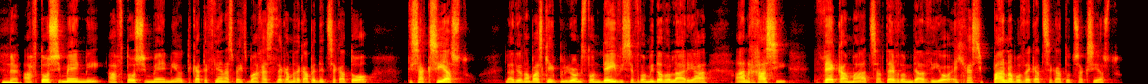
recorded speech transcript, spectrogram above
Ναι. Αυτό σημαίνει, αυτό σημαίνει ότι κατευθείαν ένας παίκτη μπορεί να χάσει 10 με 15% της αξίας του. Δηλαδή, όταν πας και πληρώνει τον Davis 70 δολάρια, αν χάσει 10 μάτς από τα 72, έχει χάσει πάνω από 10% της αξίας του.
